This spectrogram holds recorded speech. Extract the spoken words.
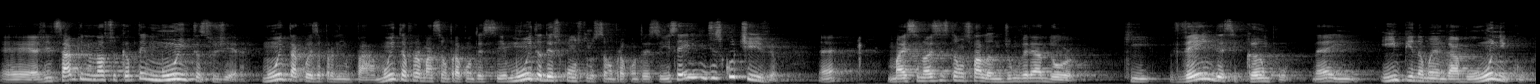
É, a gente sabe que no nosso campo tem muita sujeira, muita coisa para limpar, muita formação para acontecer, muita desconstrução para acontecer. Isso é indiscutível. Né? Mas se nós estamos falando de um vereador que vem desse campo, né, e em Pindamonhangaba único,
